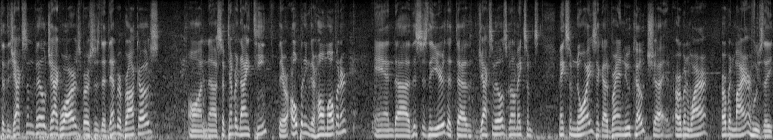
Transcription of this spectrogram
to the Jacksonville Jaguars versus the Denver Broncos on uh, September 19th. They're opening their home opener, and uh, this is the year that uh, Jacksonville is going to make some make some noise. They got a brand new coach, uh, Urban Wire, Urban Meyer, who's the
